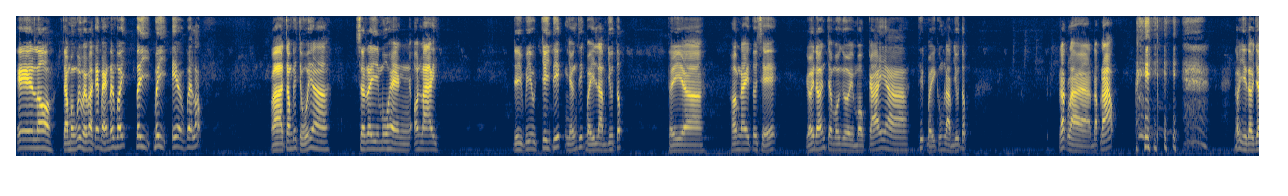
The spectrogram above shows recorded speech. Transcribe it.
Hello, chào mừng quý vị và các bạn đến với TBL Vlog Và trong cái chuỗi uh, series mua hàng online review chi tiết những thiết bị làm YouTube. Thì à, hôm nay tôi sẽ gửi đến cho mọi người một cái à, thiết bị cũng làm YouTube. Rất là độc đáo. Nói gì đâu chứ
